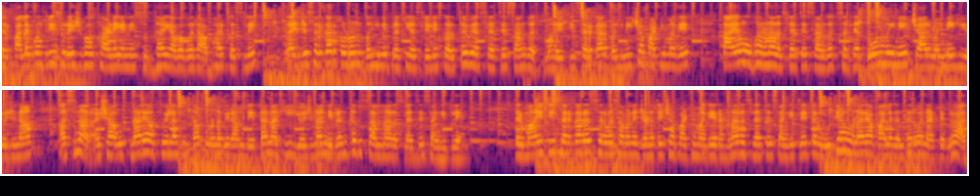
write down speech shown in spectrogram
तर पालकमंत्री सुरेशभाऊ खाडे यांनी सुद्धा याबाबत आभार कसले? राज्य सरकारकडून बहिणीप्रती असलेले कर्तव्य असल्याचे सांगत माहिती सरकार बहिणीच्या पाठीमागे कायम उभारणार असल्याचे सांगत सध्या दोन महिने चार महिने ही योजना असणार अशा उठणाऱ्या अफवेला सुद्धा पूर्णविराम देताना ही योजना निरंतर चालणार असल्याचे सांगितले. तर महायुती सरकारच सर्वसामान्य जनतेच्या पाठीमागे राहणार असल्याचे सांगितले तर उद्या होणाऱ्या बालगंधर्व नाट्यगृहात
